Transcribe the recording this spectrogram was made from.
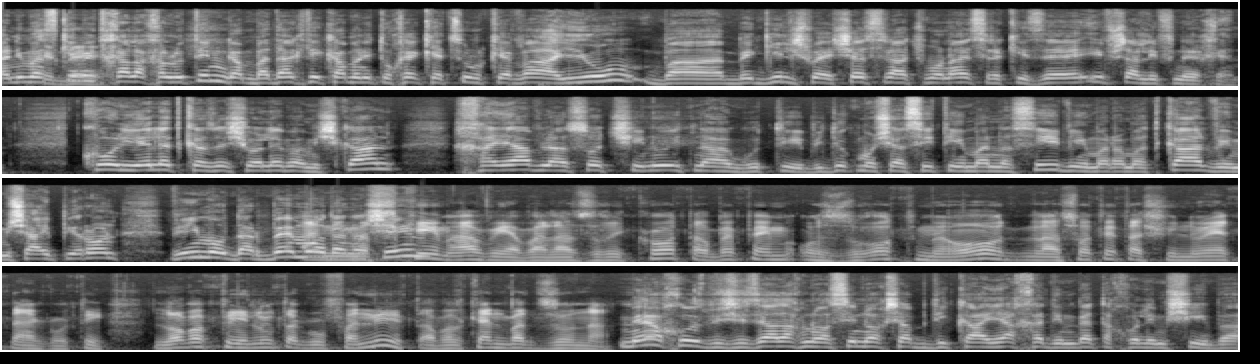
אני מסכים כדי- איתך לחלוטין, גם בדקתי כמה ניתוחי קיצור קיבה היו בגיל 16 עד 18, כי זה אי אפשר לפני כן. כל ילד כזה שעולה במשקל, חייב לעשות שינוי התנהגותי, בדיוק כמו שעשיתי עם הנשיא ועם הרמטכ"ל ועם שי פירון ועם עוד הרבה מאוד אני אנשים. מסכים, אבי, אבל הזריקות הרבה פעמים עוזרות מאוד לעשות את השינוי ההתנהגותי. לא בפעילות הגופנית, אבל כן בתזונה. מאה אחוז, בשביל זה אנחנו עשינו עכשיו בדיקה יחד עם בית החולים שיבא,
